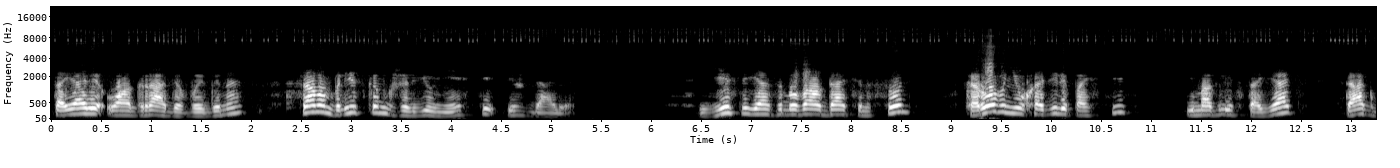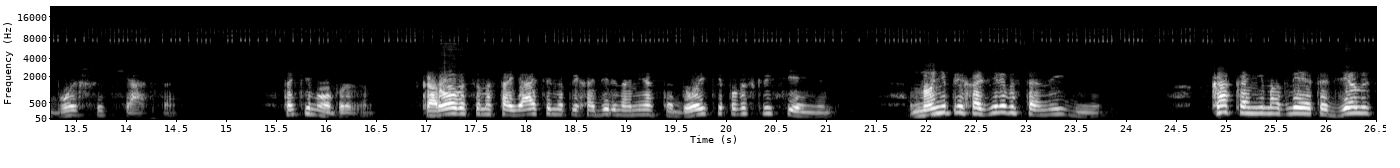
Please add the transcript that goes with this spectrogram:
стояли у ограды выгона в самом близком к жилью месте и ждали. Если я забывал дать им соль, коровы не уходили пастись и могли стоять так больше часа. Таким образом, коровы самостоятельно приходили на место дойки по воскресеньям, но не приходили в остальные дни. Как они могли это делать,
